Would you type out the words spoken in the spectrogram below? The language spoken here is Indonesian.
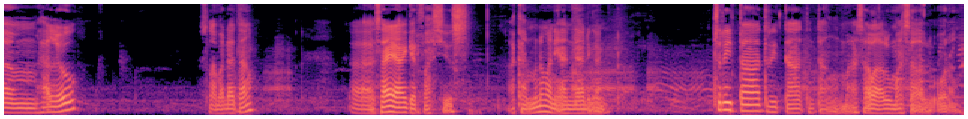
Um, halo, selamat datang. Uh, saya Gervasius akan menemani Anda dengan cerita-cerita tentang masa lalu-masa lalu orang.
